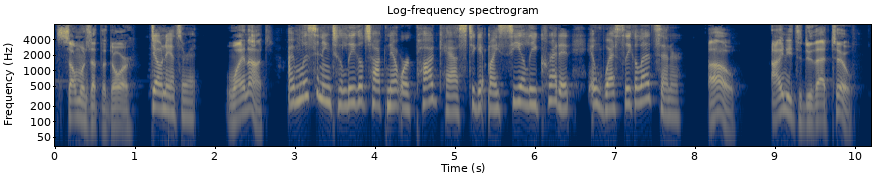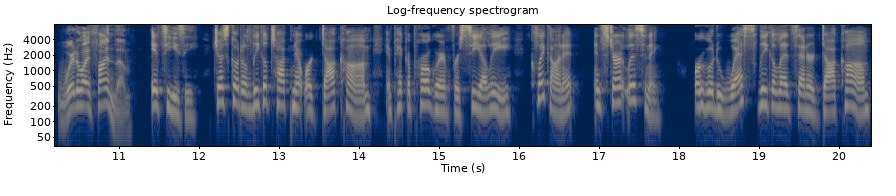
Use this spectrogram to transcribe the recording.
Someone's at the door. Don't answer it. Why not? I'm listening to Legal Talk Network podcasts to get my CLE credit in West Legal Ed Center. Oh, I need to do that too. Where do I find them? It's easy. Just go to LegalTalkNetwork.com and pick a program for CLE, click on it, and start listening. Or go to WestLegalEdCenter.com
